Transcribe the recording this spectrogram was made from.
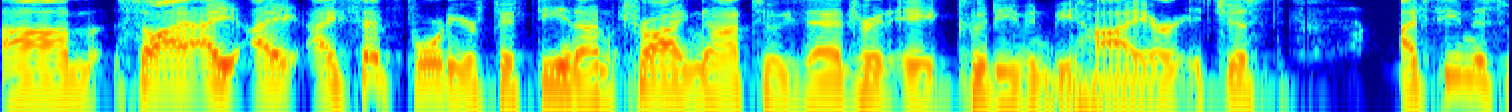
Um, so I, I I said 40 or 50, and I'm trying not to exaggerate. It could even be higher. It just I've seen this.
